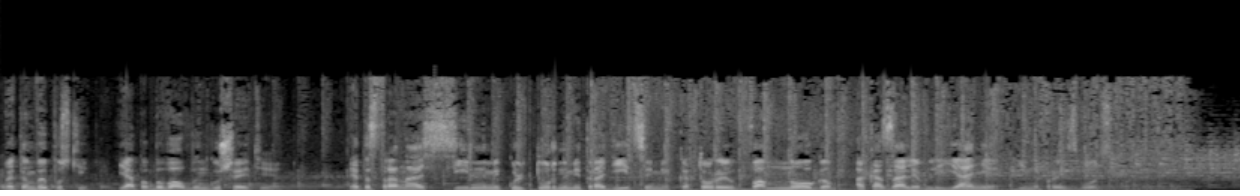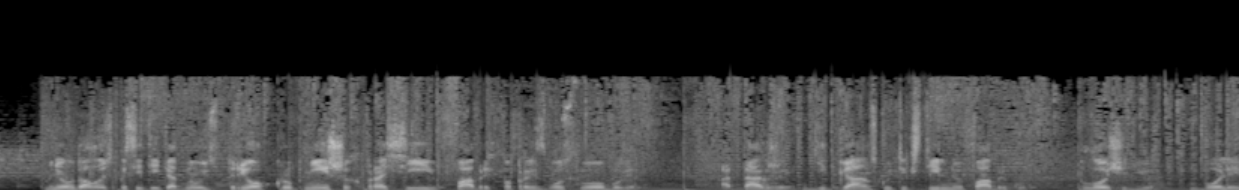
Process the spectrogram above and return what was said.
В этом выпуске я побывал в Ингушетии. Это страна с сильными культурными традициями, которые во многом оказали влияние и на производство. Мне удалось посетить одну из трех крупнейших в России фабрик по производству обуви, а также гигантскую текстильную фабрику площадью более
